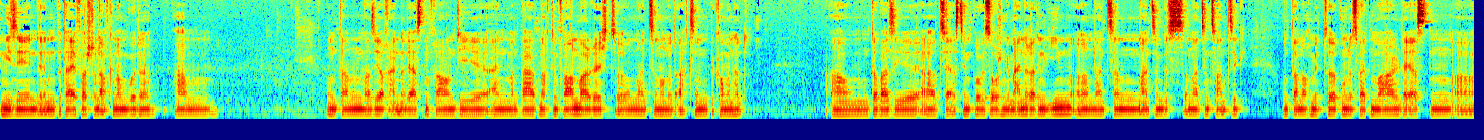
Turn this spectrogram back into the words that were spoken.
wie sie in den Parteivorstand aufgenommen wurde. Ähm, und dann war sie auch eine der ersten Frauen, die ein Mandat nach dem Frauenwahlrecht äh, 1918 bekommen hat. Ähm, da war sie äh, zuerst im provisorischen Gemeinderat in Wien äh, 1919 bis 1920 und dann auch mit der bundesweiten Wahl, der ersten äh,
